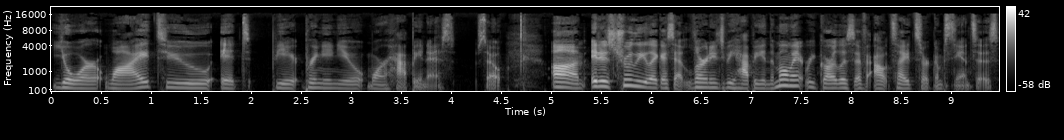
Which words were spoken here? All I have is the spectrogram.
your why to it be bringing you more happiness. So Um, it is truly, like I said, learning to be happy in the moment, regardless of outside circumstances.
